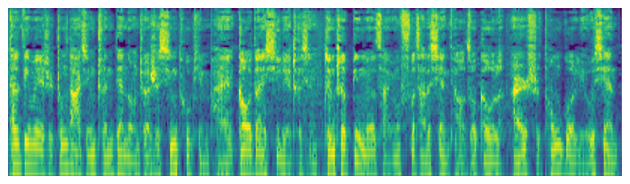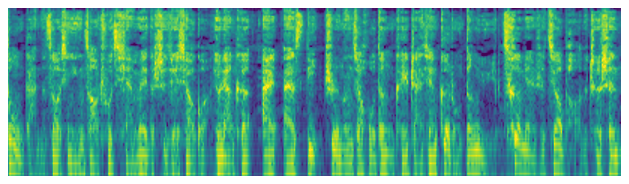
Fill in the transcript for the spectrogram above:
它的定位是中大型纯电动车，是星途品牌高端系列车型。整车并没有采用复杂的线条做勾勒，而是通过流线动感的造型营造出前卫的视觉效果。有两颗 ISD 智能交互灯，可以展现各种灯语。侧面是轿跑的车身，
